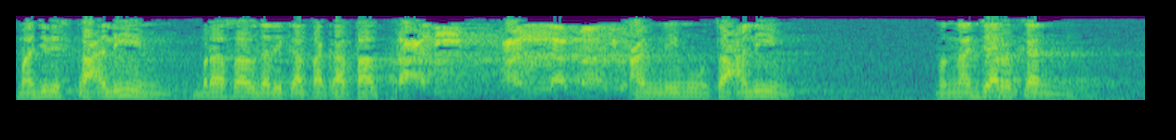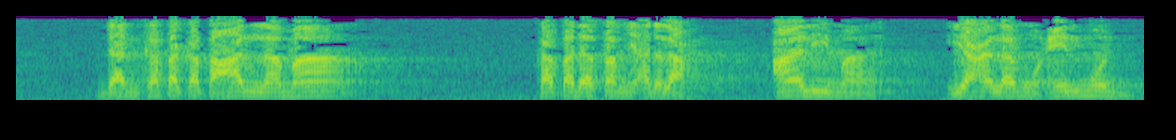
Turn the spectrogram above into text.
majelis ta'lim berasal dari kata-kata ta'lim, 'allama yu'allimu ta'lim, mengajarkan. Dan kata-kata 'allama kata dasarnya adalah alima ya'lamu ilmun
